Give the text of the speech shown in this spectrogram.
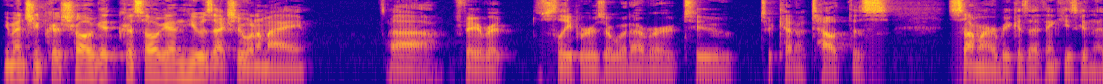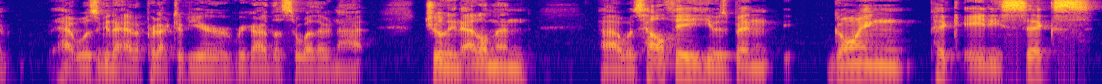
you mentioned Chris Hogan. Chris Hogan, he was actually one of my uh, favorite sleepers or whatever to to kind of tout this summer because I think he's going to was going to have a productive year regardless of whether or not Julian Edelman uh, was healthy. He was been going pick 86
